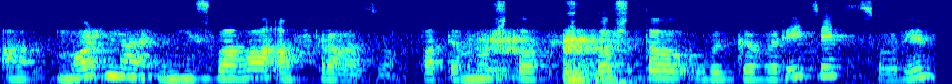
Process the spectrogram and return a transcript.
А можно не слова, а фразу, потому что то, что вы говорите, sorry,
